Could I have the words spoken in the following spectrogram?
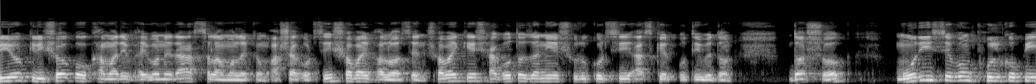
প্রিয় কৃষক ও খামারি ভাই বোনেরা আসসালামু আলাইকুম। আশা করছি সবাই ভালো আছেন। সবাইকে স্বাগত জানিয়ে শুরু করছি আজকের প্রতিবেদন। দর্শক, মরিচ এবং ফুলকপি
